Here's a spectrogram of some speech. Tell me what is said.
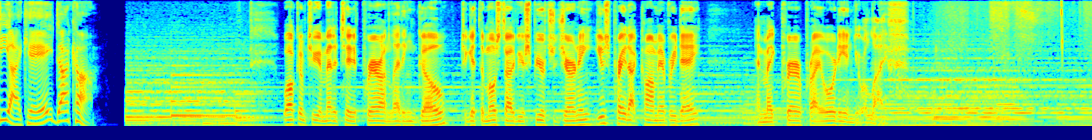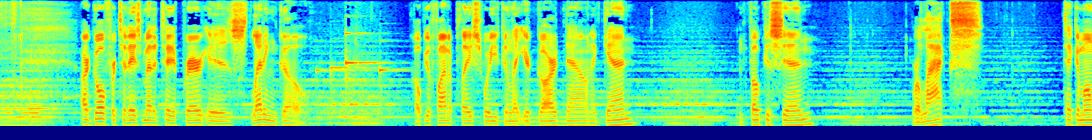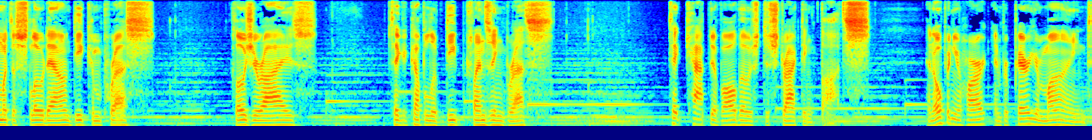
T I K A.com. Welcome to your meditative prayer on letting go. To get the most out of your spiritual journey, use pray.com every day and make prayer a priority in your life. Our goal for today's meditative prayer is letting go. Hope you'll find a place where you can let your guard down again and focus in, relax, take a moment to slow down, decompress, close your eyes, take a couple of deep cleansing breaths, take captive all those distracting thoughts, and open your heart and prepare your mind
